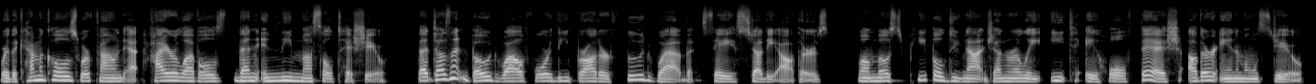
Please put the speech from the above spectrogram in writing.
where the chemicals were found at higher levels than in the muscle tissue. That doesn't bode well for the broader food web, say study authors. While most people do not generally eat a whole fish, other animals do.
